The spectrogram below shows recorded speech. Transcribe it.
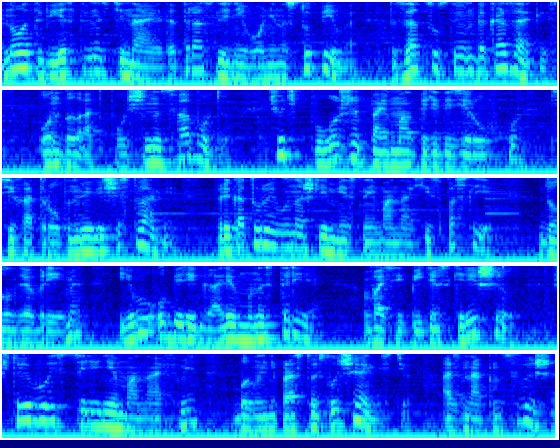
но ответственности на этот раз для него не наступило. За отсутствием доказательств он был отпущен на свободу. Чуть позже поймал передозировку психотропными веществами, при которой его нашли местные монахи и спасли. Долгое время его уберегали в монастыре, Вася Питерский решил, что его исцеление монахами было не простой случайностью, а знаком свыше,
